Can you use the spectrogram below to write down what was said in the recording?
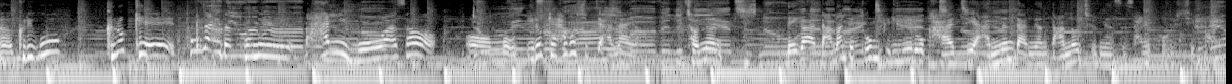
어, 그리고 그렇게 통장에다 돈을 모아서 어 뭐 이렇게 하고 싶지 않아요. 저는 내가 남한테 돈 빌리러 가지 않는다면 나눠주면서 살고 싶어요.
